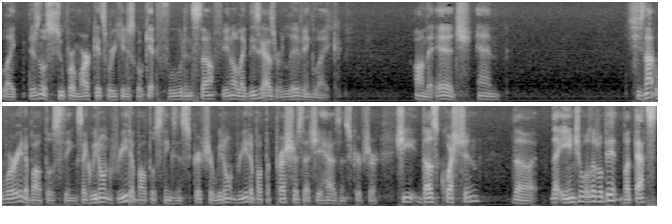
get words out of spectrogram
like, there's no supermarkets where you can just go get food and stuff, you know? Like, these guys were living, like, on the edge. And she's not worried about those things. Like, we don't read about those things in Scripture. We don't read about the pressures that she has in Scripture. She does question the, the angel a little bit, but that's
